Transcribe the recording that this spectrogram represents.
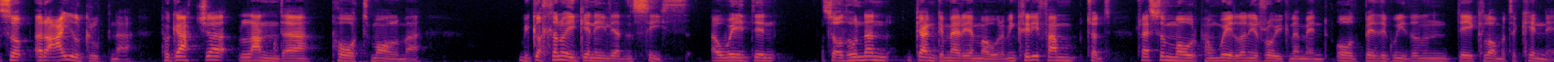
so, yr ail grŵp na, Pogaccia, Landa, Port, Molma. Mi gollon nhw 20 eiliad yn syth. A wedyn, so oedd hwnna'n gangymeria mawr. A fi'n credu pham, twyd, rheswm mawr pan welon ni rhwyg na mynd, oedd beth y ddigwyddodd yn 10 km cynni.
